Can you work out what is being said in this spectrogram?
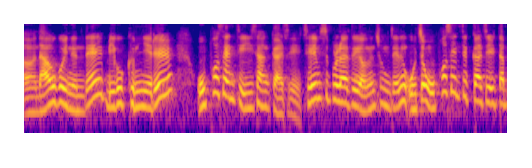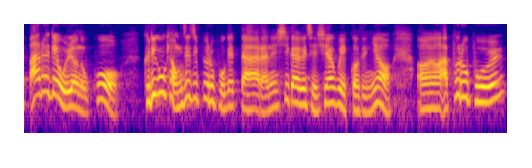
어, 나오고 있는데 미국 금리를 5% 이상까지 제임스 블라드 연은 총재는 5.5%까지 일단 빠르게 올려놓고 그리고 경제 지표를 보겠다라는 시각을 제시하고 있거든요. 어, 앞으로 볼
